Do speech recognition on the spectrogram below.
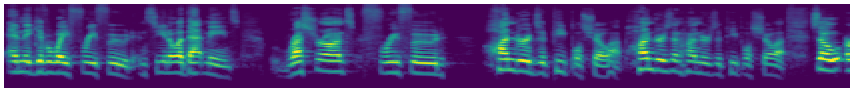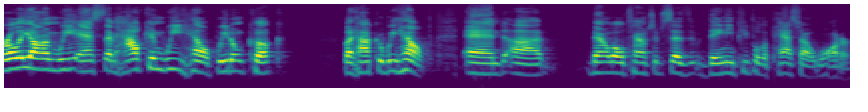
and they give away free food. And so you know what that means restaurants, free food, hundreds of people show up. Hundreds and hundreds of people show up. So early on, we asked them, How can we help? We don't cook, but how can we help? And uh, Mount Laurel Township says they need people to pass out water.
